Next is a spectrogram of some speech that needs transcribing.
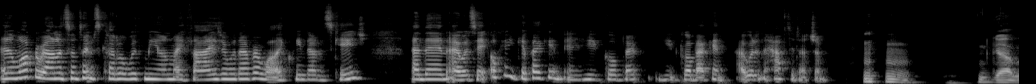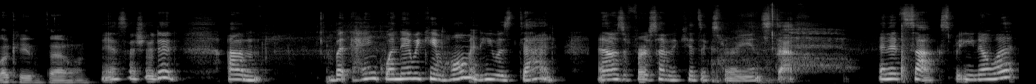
and then walk around and sometimes cuddle with me on my thighs or whatever while I cleaned out his cage. And then I would say, "Okay, get back in," and he'd go back. He'd go back in. I wouldn't have to touch him. you got lucky with that one. Yes, I sure did. Um, but Hank, one day we came home and he was dead. And that was the first time the kids experienced death. And it sucks. But you know what?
